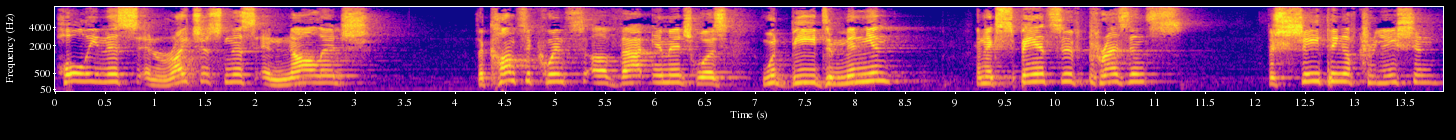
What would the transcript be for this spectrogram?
holiness and righteousness and knowledge. The consequence of that image was would be dominion, an expansive presence, the shaping of creation.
